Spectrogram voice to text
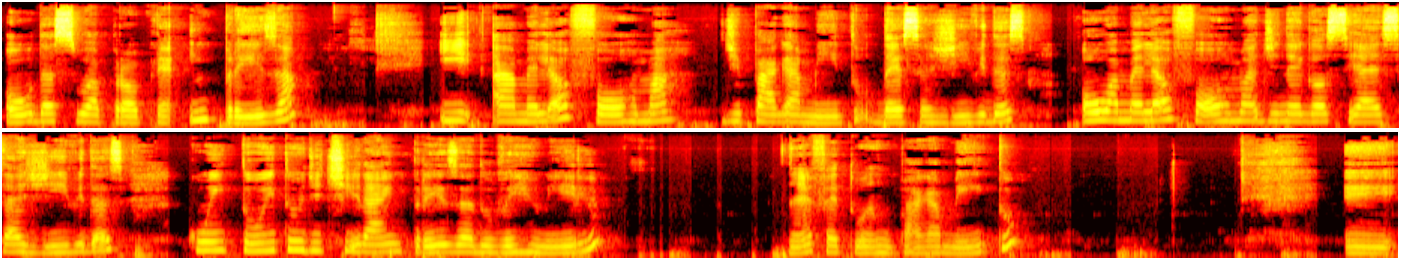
ou da sua própria empresa e a melhor forma de pagamento dessas dívidas ou a melhor forma de negociar essas dívidas com o intuito de tirar a empresa do vermelho, né, efetuando o pagamento. É,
